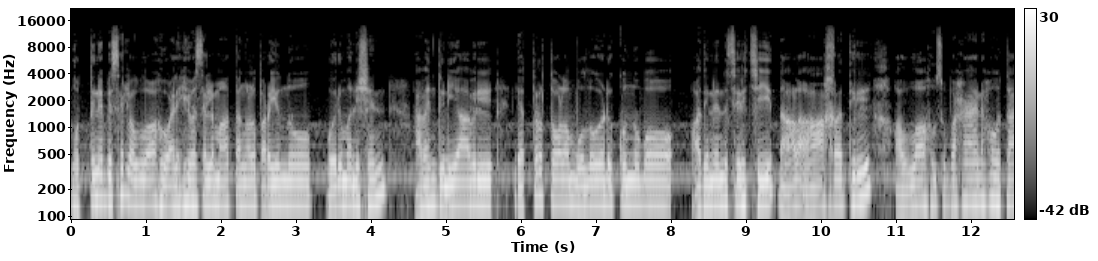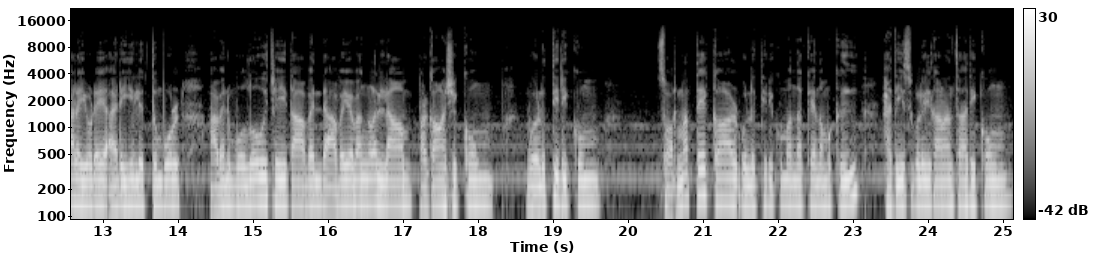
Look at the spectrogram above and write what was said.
മുത്തുനബി സല്ലാഹു അലഹി വസല്ലമ തങ്ങൾ പറയുന്നു ഒരു മനുഷ്യൻ അവൻ ദുനിയാവിൽ എത്രത്തോളം വുളു എടുക്കുന്നുവോ അതിനനുസരിച്ച് നാളെ ആഹ്റത്തിൽ അള്ളാഹു സുബഹാനഹു താലയുടെ അരികിലെത്തുമ്പോൾ അവൻ വുളു ചെയ്ത അവന്റെ അവയവങ്ങളെല്ലാം പ്രകാശിക്കും വെളുത്തിരിക്കും. സ്വർണത്തേക്കാൾ വെളുത്തിരിക്കുമെന്നൊക്കെ നമുക്ക് ഹദീസുകളിൽ കാണാൻ സാധിക്കും.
